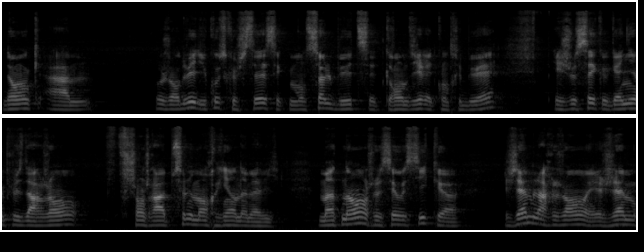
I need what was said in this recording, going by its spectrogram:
Donc euh, aujourd'hui, du coup, ce que je sais, c'est que mon seul but, c'est de grandir et de contribuer. Et je sais que gagner plus d'argent changera absolument rien à ma vie. Maintenant, je sais aussi que j'aime l'argent et j'aime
